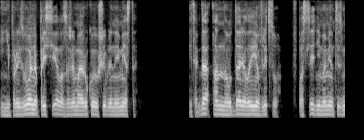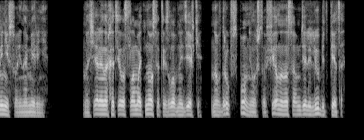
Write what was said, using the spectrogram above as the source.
и непроизвольно присела, зажимая рукой ушибленное место. И тогда Анна ударила ее в лицо, в последний момент изменив свои намерения. Вначале она хотела сломать нос этой злобной девки, но вдруг вспомнила, что Фелна на самом деле любит Пета,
